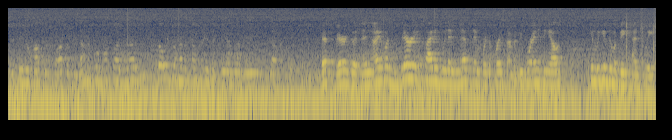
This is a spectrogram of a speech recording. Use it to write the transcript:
Filipino hub is part of the Lama Group also as well. So we do have a company actually under the Lama Group. That's very good. And I was very excited when I met them for the first time. But before anything else, can we give them a big hand, please?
